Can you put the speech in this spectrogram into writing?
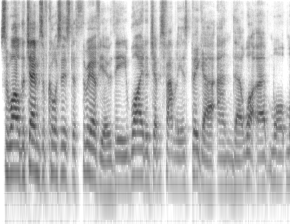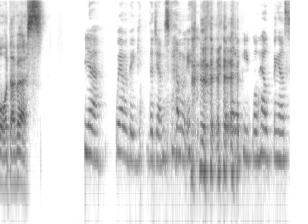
So while the gems of course is the three of you the wider gems family is bigger and uh, what uh, more more diverse. Yeah we have a big the gems family. A lot of people helping us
